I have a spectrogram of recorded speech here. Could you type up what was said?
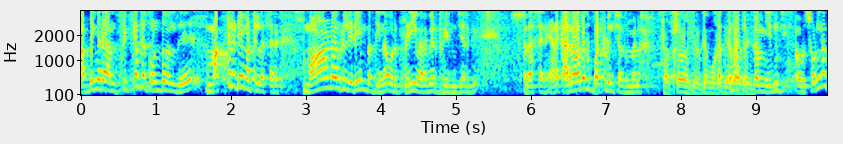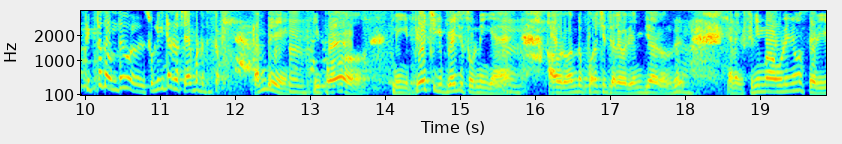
அப்படிங்கிற அந்த திட்டத்தை கொண்டு வந்து மக்களிடையே மட்டும் இல்லை சார் மாணவர்களிடையும் பார்த்தீங்கன்னா ஒரு பெரிய வரவேற்பு எம்ஜிஆருக்கு அதான் சார் எனக்கு அதனால தான் பட்டு இருந்துச்சு அவர் மேல. சத்துணவு திட்டம் சத்துவ திட்டம் எம்ஜி அவர் சொன்ன திட்டத்தை வந்து சொல்லிக்கிட்டே செயல்பட்ட திட்டம். தம்பி இப்போ நீங்க பேச்சுக்கு பேச்சு சொன்னீங்க. அவர் வந்து புரட்சி தலைவர் எம்ஜிஆர் வந்து எனக்கு சினிமாவுலயும் சரி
